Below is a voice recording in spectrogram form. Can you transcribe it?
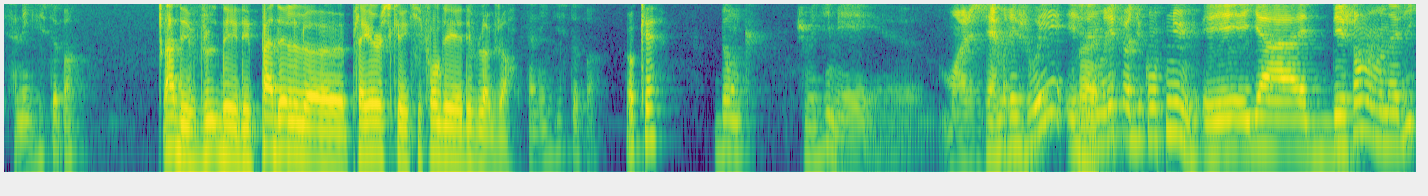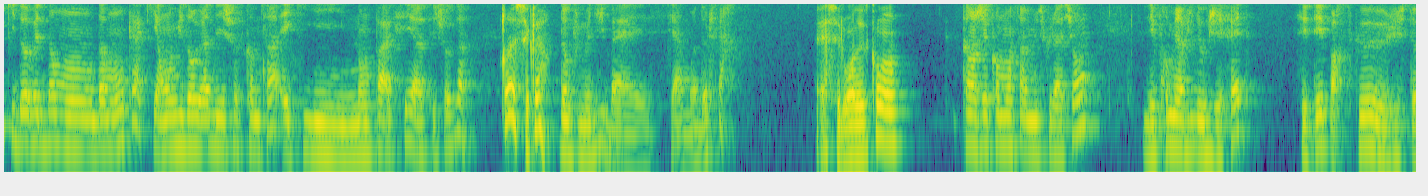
ça n'existe pas. Ah, des, des, des paddle euh, players qui, qui, font des, des vlogs, genre Ça n'existe pas. Ok. Donc, je me dis, mais moi j'aimerais jouer et j'aimerais faire du contenu. Et il y a des gens, à mon avis, qui doivent être dans mon, dans mon cas, qui ont envie de regarder des choses comme ça et qui n'ont pas accès à ces choses-là. Ouais, c'est clair. Donc je me dis, ben, c'est à moi de le faire. Eh, c'est loin d'être con. Hein. Quand j'ai commencé en musculation, les premières vidéos que j'ai faites, c'était parce que juste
